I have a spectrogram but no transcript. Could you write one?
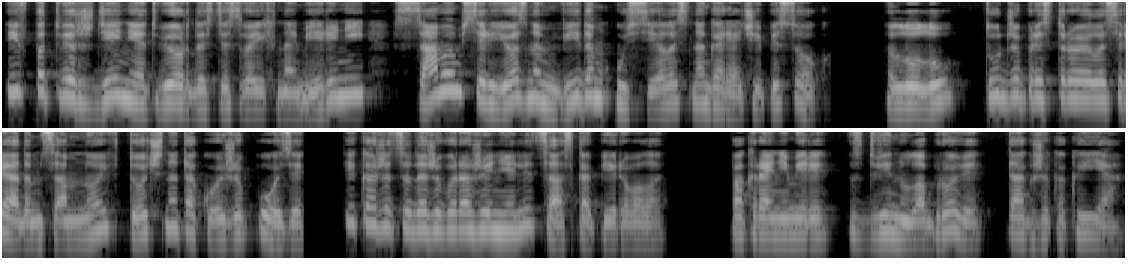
и в подтверждение твердости своих намерений с самым серьезным видом уселась на горячий песок. Лулу тут же пристроилась рядом со мной в точно такой же позе и, кажется, даже выражение лица скопировала. По крайней мере, сдвинула брови так же, как и я.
